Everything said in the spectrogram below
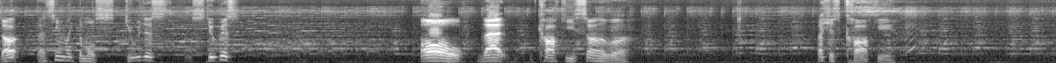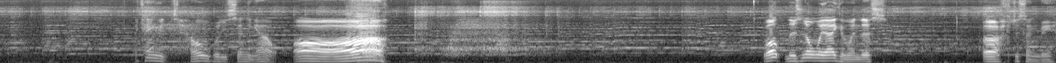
That, that seemed like the most stupidest, stupidest... Oh, that cocky son of a... That's just cocky. can't even tell what he's sending out. Ah! Well, there's no way I can win this. Ugh, just send me.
